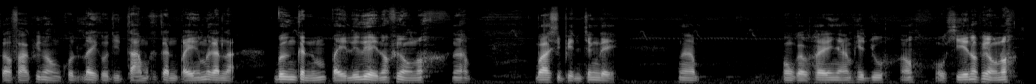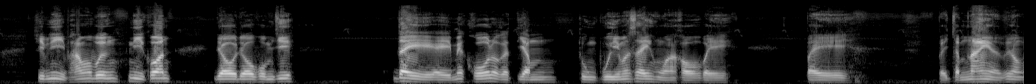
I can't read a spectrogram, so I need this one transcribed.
ก็ฝากพี่น้องกดไลค์กดติดตามกันไปเหมือนกันล่ะเบิ่งกันไปเรื่อยๆเนาะพี่น้องเนาะนะครับ ว่าสิเป็นจังใดนะครับผมก็พยายามเฮ็ดอยู่เอาโอเคเนาะพี่น้องเนาะคลิปนี้พามาเบิ่งนี่ก่อนเดี๋ยวเดี๋ยวผมจิได้ไอ้แมคโครแล้วก็เตรียม ถุงปุ๋ยมาใส่หัวเขาไป ไป ไปจำนายนะพี่น้อง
